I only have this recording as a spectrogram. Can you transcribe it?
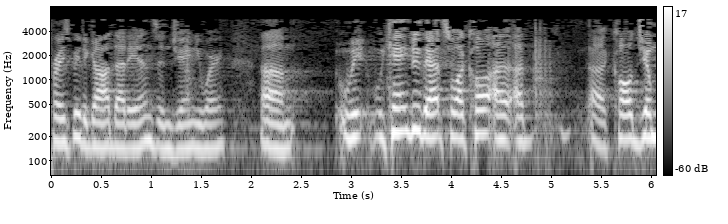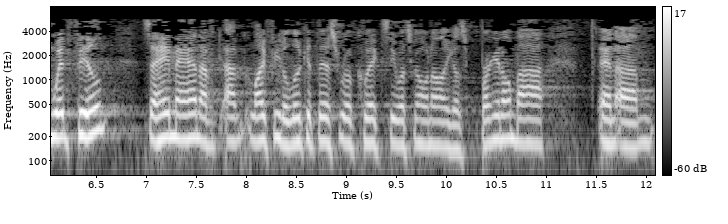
Praise be to God that ends in January. Um, we, we can't do that, so I, call, I, I uh, called Jim Whitfield. Say, hey man, I've, I'd like for you to look at this real quick, see what's going on. He goes, bring it on by. And um,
